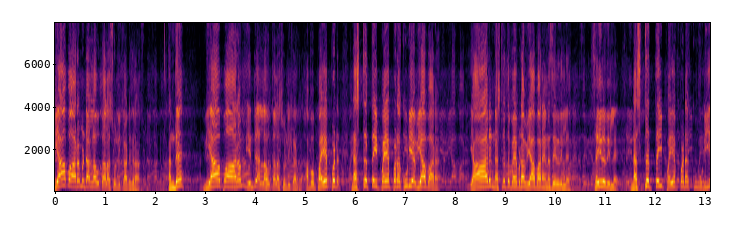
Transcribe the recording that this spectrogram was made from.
வியாபாரம் என்று அல்லாஹு தாலா சொல்லி காட்டுகிறார். அந்த வியாபாரம் என்று அல்லாஹு தாலா சொல்லி காட்டுறார் அப்போ பயப்பட நஷ்டத்தை பயப்படக்கூடிய வியாபாரம். யாரும் நஷ்டத்தை பயப்படாம வியாபாரம் என்ன செய்யறது இல்ல செய்யறது இல்ல நஷ்டத்தை பயப்படக்கூடிய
